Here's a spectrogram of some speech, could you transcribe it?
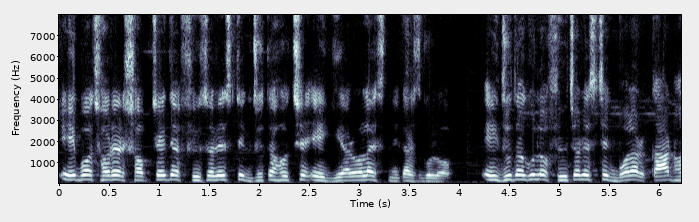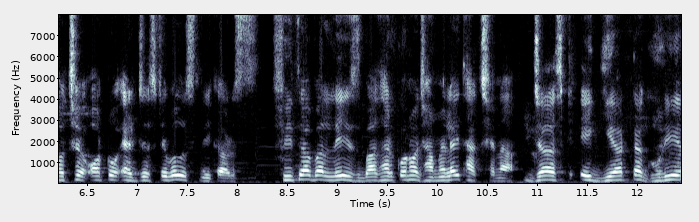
এই বছরের সবচেয়ে ফিউচারিস্টিক জুতা হচ্ছে এই গিয়ারওয়ালা স্নিকার্সগুলো এই জুতাগুলো ফিউচারিস্টিক বলার কারণ হচ্ছে অটো অ্যাডজাস্টেবল স্নিকার্স ফিতা বা লেস বাঁধার কোনো ঝামেলাই থাকছে না। জাস্ট এই গিয়ারটা ঘুরিয়ে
